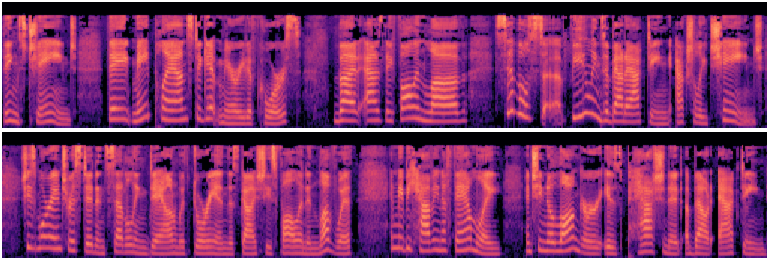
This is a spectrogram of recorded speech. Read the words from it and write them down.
things change. They made plans to get married, of course. But as they fall in love, Sybil's uh, feelings about acting actually change. She's more interested in settling down with Dorian, this guy she's fallen in love with, and maybe having a family. And she no longer is passionate about acting.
